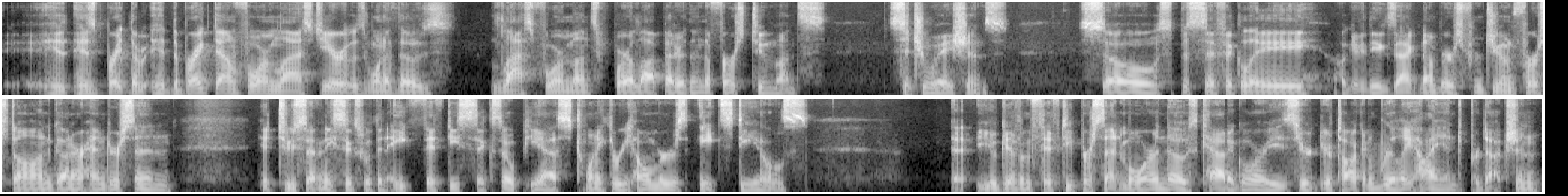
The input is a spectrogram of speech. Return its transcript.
his, his break, the, the breakdown for him last year, it was one of those last four months were a lot better than the first two months situations. So specifically, I'll give you the exact numbers from June 1st on. Gunnar Henderson hit 276 with an 856 OPS, 23 homers, eight steals. Uh, you give him 50% more in those categories, you're, you're talking really high end production.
